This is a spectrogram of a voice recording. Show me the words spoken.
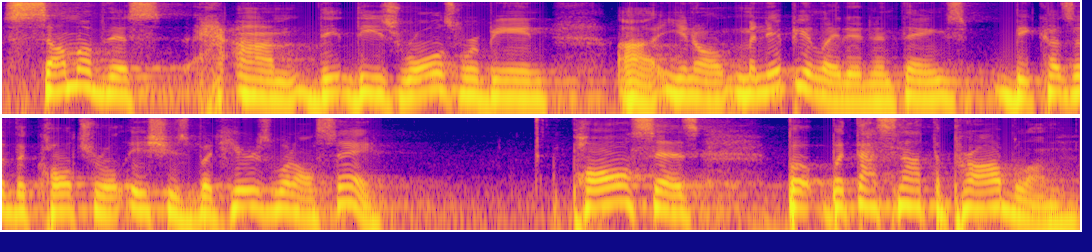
some of this, um, the, these roles were being, uh, you know, manipulated and things because of the cultural issues. But here's what I'll say. Paul says, but, but that's not the problem.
